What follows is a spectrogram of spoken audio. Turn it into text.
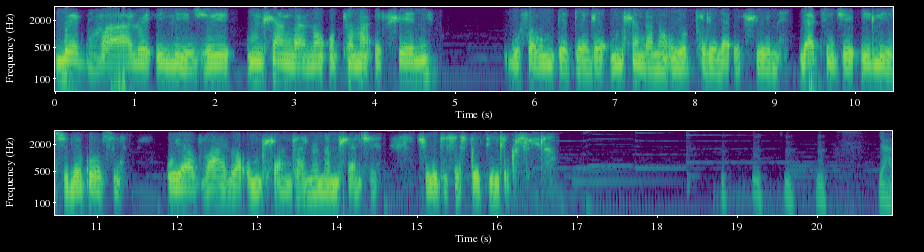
Bekuvalwe ilizwi umhlangano uthoma ekuseni. Kufaka umdedele umhlangano uyokuphelela ekuseni. Lathi nje ilizwi lenkosi uyavalwa umhlangano namhlanje sho ukuthi sesiqedile ukusila. Ya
